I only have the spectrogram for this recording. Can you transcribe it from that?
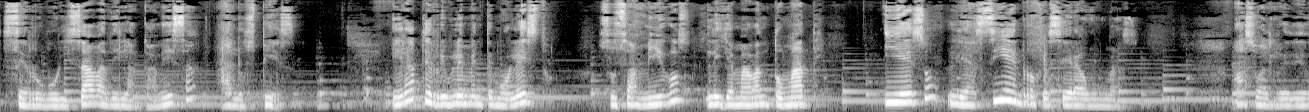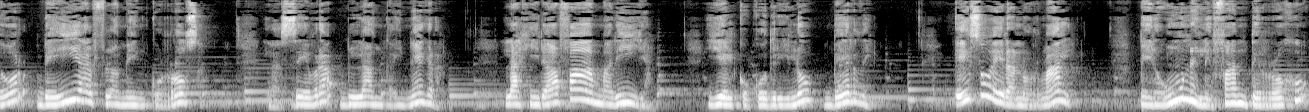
se ruborizaba de la cabeza a los pies. Era terriblemente molesto. Sus amigos le llamaban tomate y eso le hacía enrojecer aún más. A su alrededor veía al flamenco rosa, la cebra blanca y negra, la jirafa amarilla y el cocodrilo verde. Eso era normal, pero un elefante rojo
